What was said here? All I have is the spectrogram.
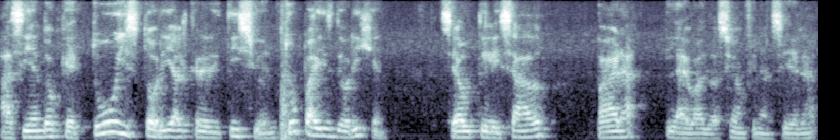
haciendo que tu historial crediticio en tu país de origen sea utilizado para la evaluación financiera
